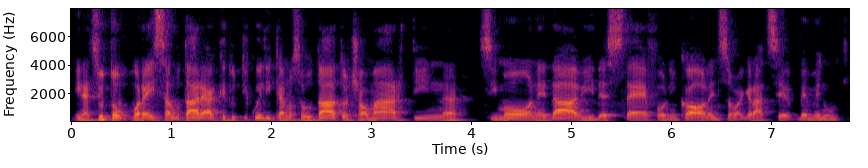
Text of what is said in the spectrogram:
Innanzitutto vorrei salutare anche tutti quelli che hanno salutato. Ciao Martin, Simone, Davide, Stefano, Nicola, insomma, grazie, benvenuti.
